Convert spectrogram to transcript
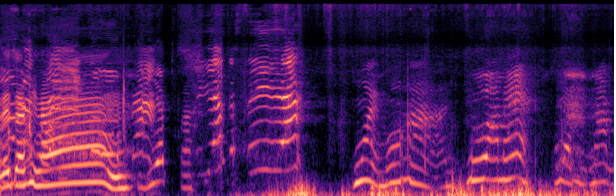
เด้อจ้าพี่น้อง เย็บไปห่วยโมหะเชื่อแม่อยากกินน้ำ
